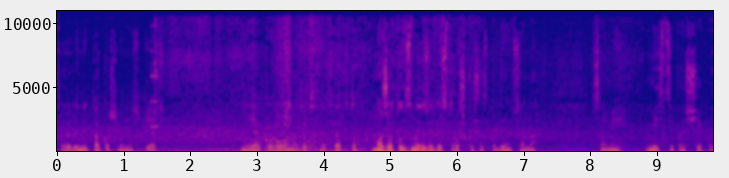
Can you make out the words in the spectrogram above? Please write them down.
всередині також мінус 5. Ніякого воно тут ефекту. Може тут знизу десь трошки, зараз подивимося на самій місці прищепи.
